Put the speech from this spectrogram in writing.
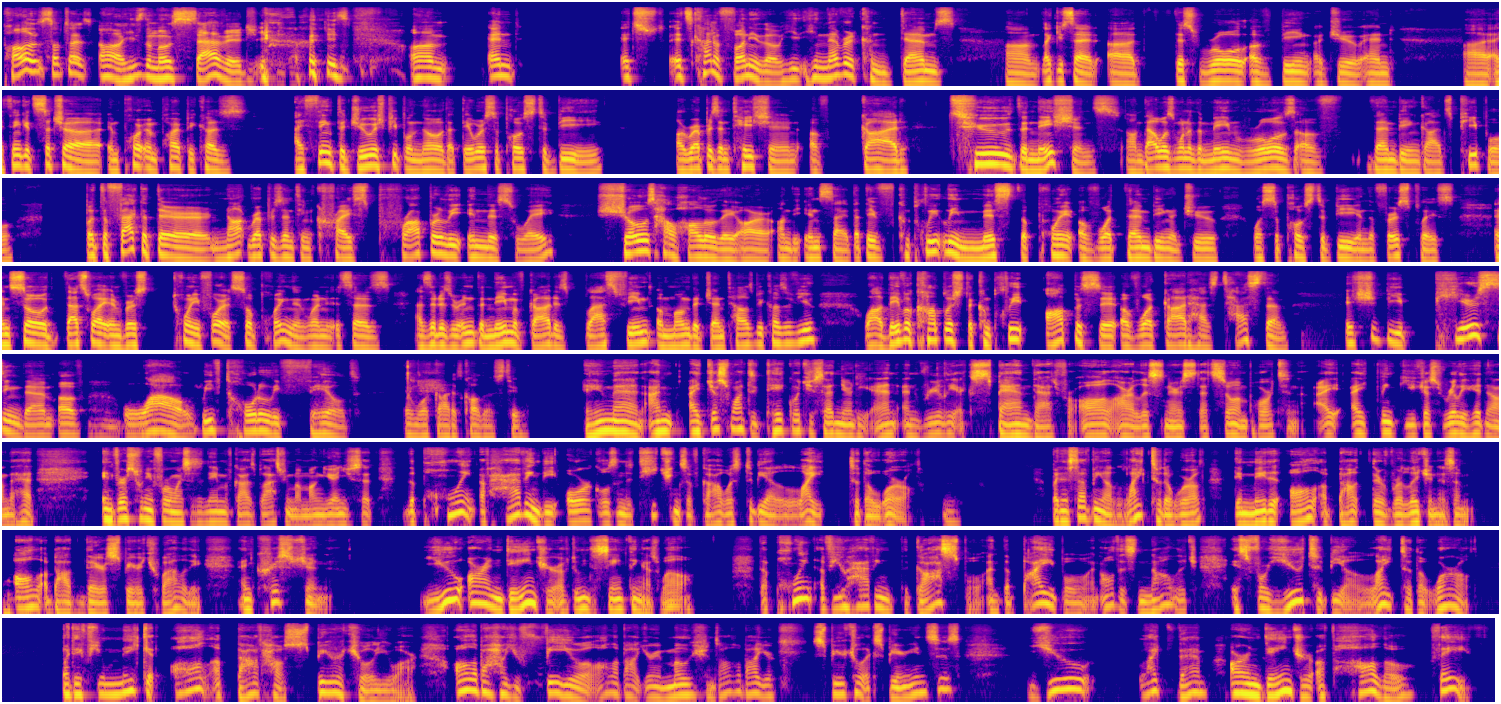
Paul is sometimes, oh, he's the most savage. um, and it's it's kind of funny though. He he never condemns, um, like you said, uh, this role of being a Jew, and uh, I think it's such a important part because I think the Jewish people know that they were supposed to be a representation of God to the nations. Um, that was one of the main roles of them being God's people. But the fact that they're not representing Christ properly in this way shows how hollow they are on the inside, that they've completely missed the point of what them being a Jew was supposed to be in the first place. And so that's why in verse 24, it's so poignant when it says, As it is written, the name of God is blasphemed among the Gentiles because of you. Wow, they've accomplished the complete opposite of what God has tasked them. It should be piercing them of, mm. wow, we've totally failed in what God has called us to. Amen. I'm I just want to take what you said near the end and really expand that for all our listeners. That's so important. I, I think you just really hit it on the head. In verse 24, when it says the name of God is blasphemed among you, and you said the point of having the oracles and the teachings of God was to be a light to the world. Mm. But instead of being a light to the world, they made it all about their religionism, all about their spirituality. And Christian, you are in danger of doing the same thing as well. The point of you having the gospel and the Bible and all this knowledge is for you to be a light to the world. But if you make it all about how spiritual you are, all about how you feel, all about your emotions, all about your spiritual experiences, you, like them, are in danger of hollow faith.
